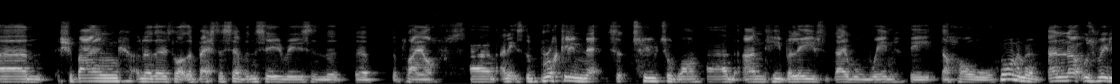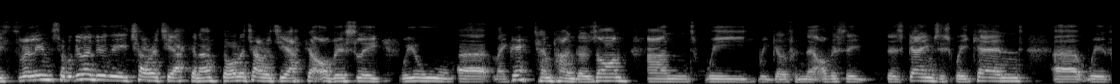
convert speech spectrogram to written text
um, shebang. I know there's like the best of seven series and the the, the playoffs, um, and it's the Brooklyn Nets at two to one, um, and he believes that they will win the the whole tournament, and that was really thrilling. So we're going to do the charity acca now. So on the charity acca, obviously we all uh, make it. Ten pound goes on, and we we go from there. Obviously, there's games this weekend uh, with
